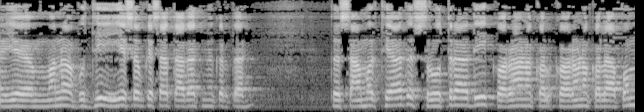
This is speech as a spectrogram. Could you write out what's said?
ये मन, बुद्धि, ये सब के साथ तादात्म्य करता है। तो सामर्थ्याद श्रोत्रादि करण करण कलापम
